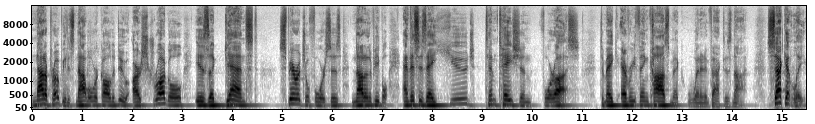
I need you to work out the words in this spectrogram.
Not appropriate. It's not what we're called to do. Our struggle is against spiritual forces, not other people. And this is a huge temptation for us to make everything cosmic when it in fact is not. Secondly,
